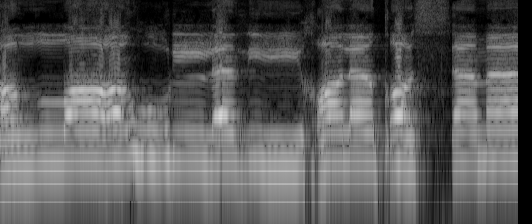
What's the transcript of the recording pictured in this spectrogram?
الله الذي خلق السماوات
